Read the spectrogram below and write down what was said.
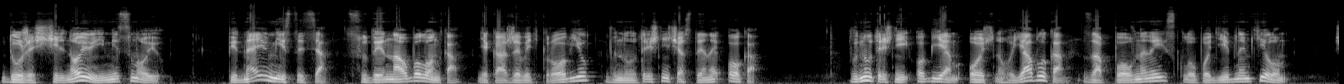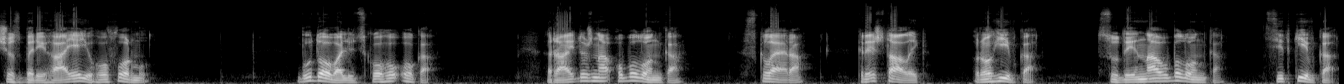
дуже щільною і міцною. Під нею міститься судинна оболонка, яка живить кров'ю внутрішні частини ока. Внутрішній об'єм очного яблука заповнений склоподібним тілом, що зберігає його форму. Будова людського ока. Райдужна оболонка, склера, кришталик, рогівка, судинна оболонка, сітківка,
